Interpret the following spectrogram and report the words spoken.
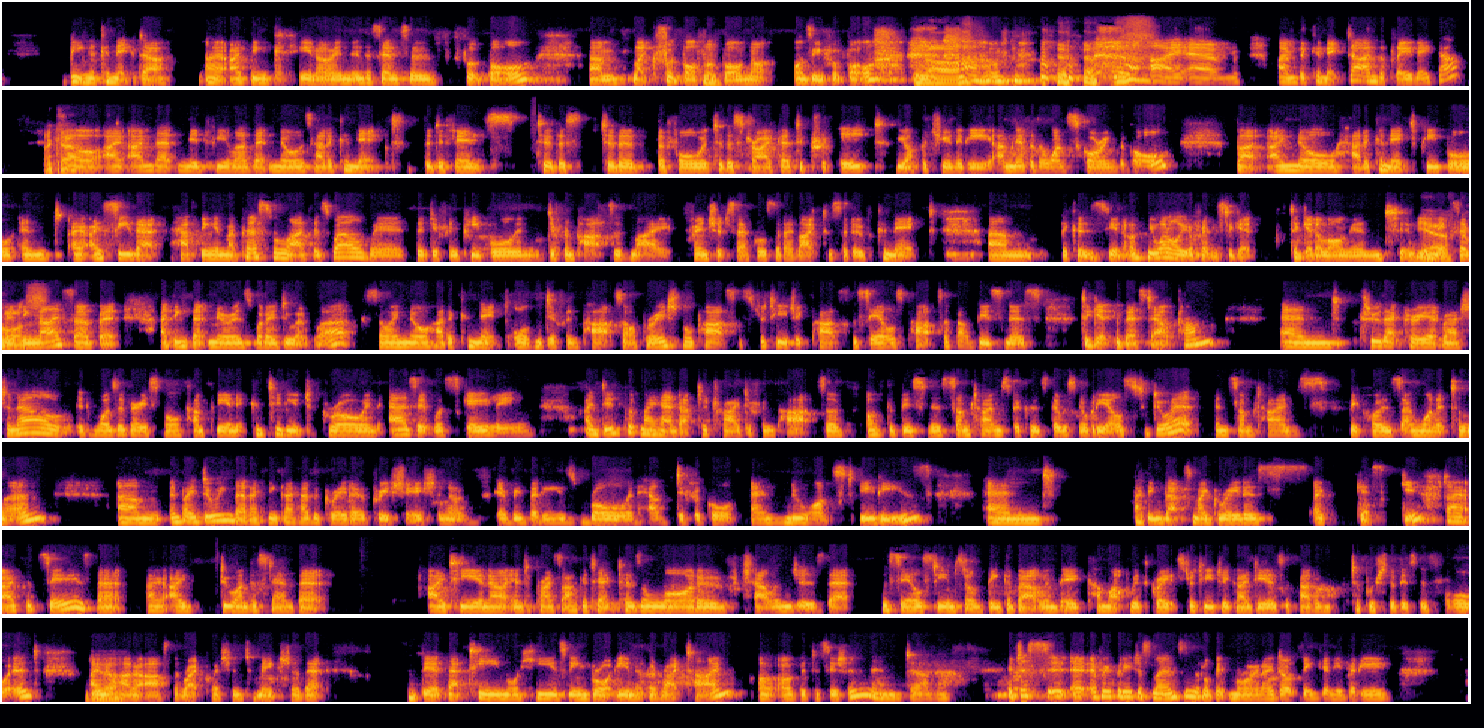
being a connector I, I think, you know, in, in the sense of football, um, like football, hmm. football, not Aussie football. No. um, I am, I'm the connector, I'm the playmaker. Okay. So I, I'm that midfielder that knows how to connect the defense to the to the the forward to the striker to create the opportunity. I'm never the one scoring the goal, but I know how to connect people, and I, I see that happening in my personal life as well, where the different people in different parts of my friendship circles that I like to sort of connect, um, because you know you want all your friends to get to get along and, and yeah, makes everything nicer. But I think that mirrors what I do at work. So I know how to connect all the different parts, operational parts, the strategic parts, the sales parts of our business to get the best outcome. And through that career at Rationale, it was a very small company and it continued to grow. And as it was scaling, I did put my hand up to try different parts of, of the business, sometimes because there was nobody else to do it, and sometimes because I wanted to learn. Um, and by doing that, I think I have a greater appreciation of everybody's role and how difficult and nuanced it is. And I think that's my greatest, I guess, gift, I, I could say, is that I, I do understand that IT and our enterprise architect has a lot of challenges that the sales teams don't think about when they come up with great strategic ideas of how to, to push the business forward. Yeah. I know how to ask the right question to make sure that that, that team or he is being brought in at the right time of, of the decision. And um, it just, it, everybody just learns a little bit more. And I don't think anybody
